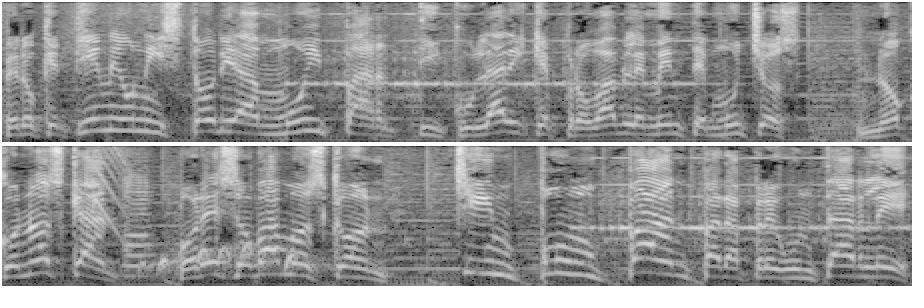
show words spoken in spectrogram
pero que tiene una historia muy particular y que probablemente muchos no conozcan. Por eso vamos con Chim Pum Pan para preguntarle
